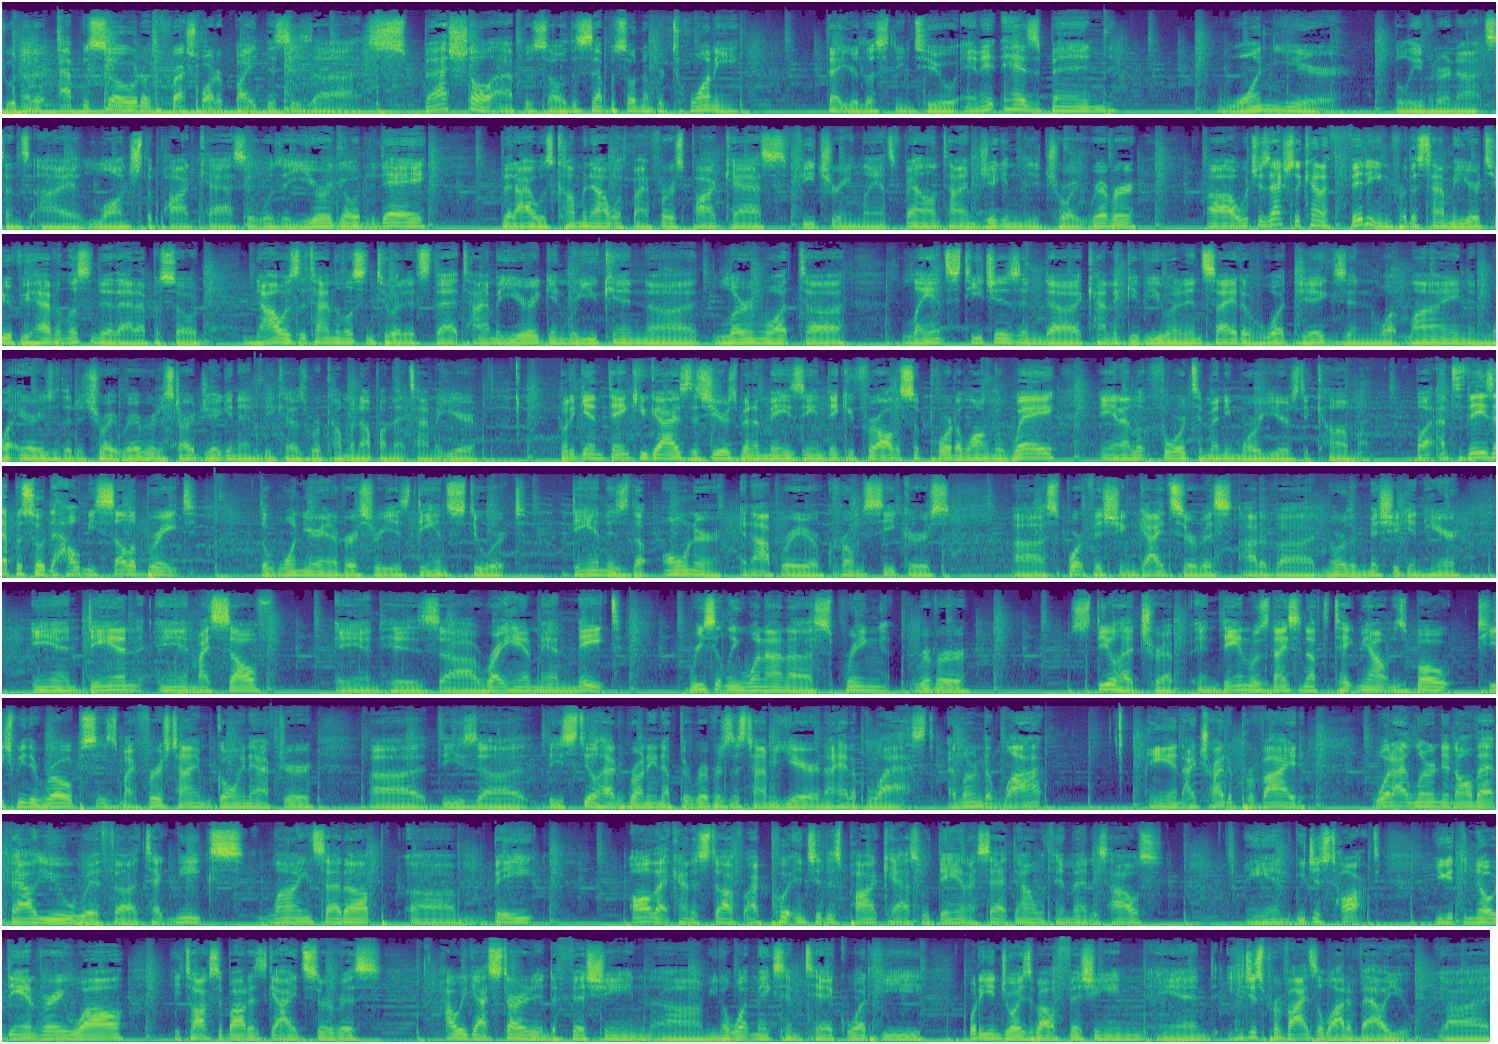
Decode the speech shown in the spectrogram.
to another episode of the Freshwater Bite. This is a special episode. This is episode number 20 that you're listening to, and it has been one year, believe it or not, since I launched the podcast. It was a year ago today that I was coming out with my first podcast featuring Lance Valentine jigging the Detroit River. Uh, which is actually kind of fitting for this time of year too. If you haven't listened to that episode, now is the time to listen to it. It's that time of year again where you can uh, learn what uh, Lance teaches and uh, kind of give you an insight of what jigs and what line and what areas of the Detroit River to start jigging in because we're coming up on that time of year. But again, thank you guys. This year has been amazing. Thank you for all the support along the way, and I look forward to many more years to come. But on today's episode, to help me celebrate the one year anniversary, is Dan Stewart. Dan is the owner and operator of Chrome Seekers uh, sport fishing guide service out of uh, northern Michigan here. And Dan and myself and his uh, right hand man, Nate, recently went on a Spring River steelhead trip. And Dan was nice enough to take me out in his boat, teach me the ropes. This is my first time going after uh, these, uh, these steelhead running up the rivers this time of year, and I had a blast. I learned a lot, and I try to provide what I learned and all that value with uh, techniques, line setup, um, bait, all that kind of stuff. I put into this podcast with Dan. I sat down with him at his house and we just talked. You get to know Dan very well. He talks about his guide service, how he got started into fishing, um, you know what makes him tick, what he what he enjoys about fishing, and he just provides a lot of value. Uh,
